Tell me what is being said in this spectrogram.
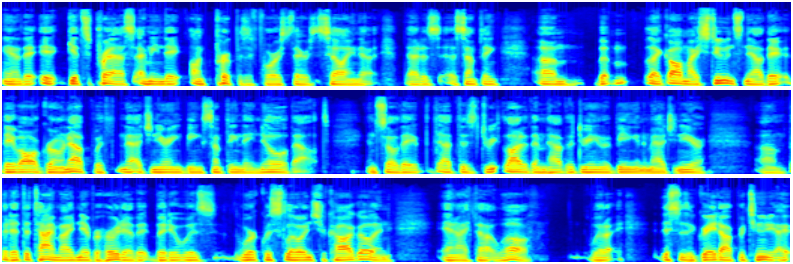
you know, they, it gets press. I mean, they on purpose, of course, they're selling that that is uh, something. Um, but m- like all my students now, they they've all grown up with Imagineering being something they know about, and so they that this a lot of them have the dream of being an Imagineer. Um, but at the time, I'd never heard of it. But it was work was slow in Chicago, and and I thought, well, what I, this is a great opportunity. I,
